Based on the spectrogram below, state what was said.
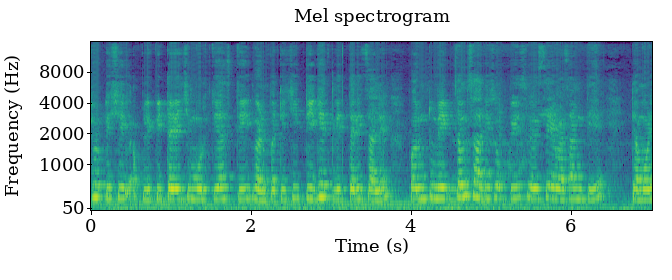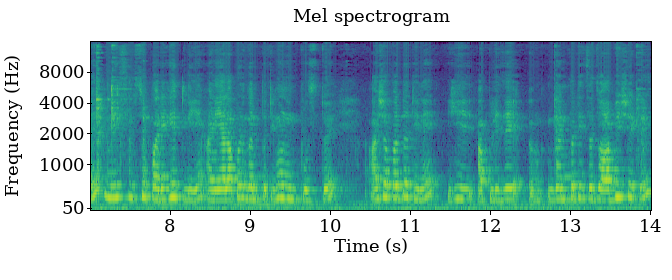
छोटीशी आपली पितळेची मूर्ती असती गणपतीची ती घेतली तरी चालेल. परंतु मी एकदम साधी सोपी सेवा सांगते त्यामुळे मी सुपारी घेतली आहे आणि याला पण गणपती म्हणून पुजतोय. अशा पद्धतीने ही आपली जे गणपतीचा जो अभिषेक आहे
